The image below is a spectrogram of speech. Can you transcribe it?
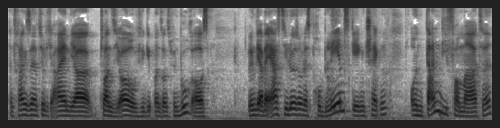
dann tragen Sie natürlich ein, ja, 20 Euro, wie viel gibt man sonst für ein Buch aus? Wenn wir aber erst die Lösung des Problems gegenchecken und dann die Formate,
